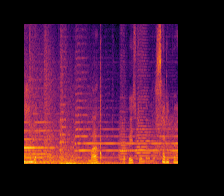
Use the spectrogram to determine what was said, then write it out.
வாங்க. மா நான் பேசிட்டு வந்துடுறேம்மா. சரிப்பா.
